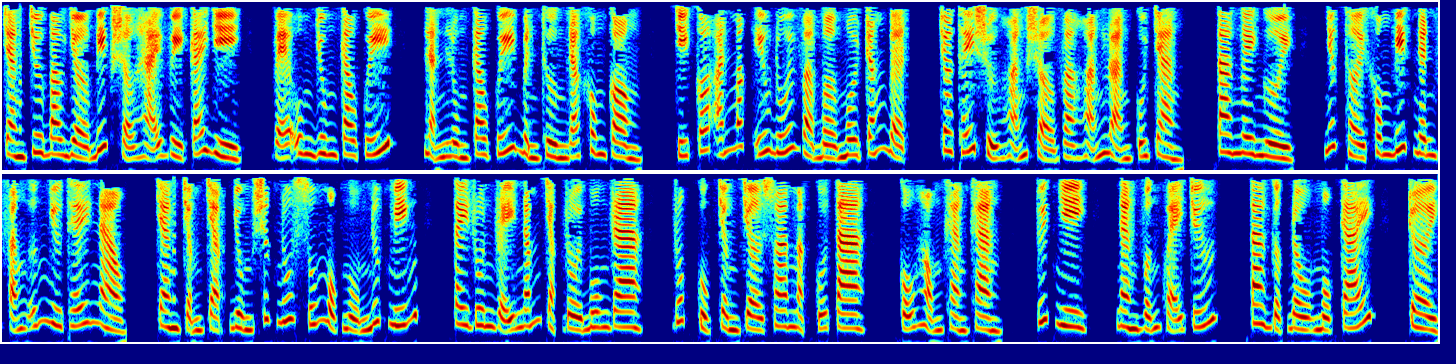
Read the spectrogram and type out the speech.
chàng chưa bao giờ biết sợ hãi vì cái gì, vẻ ung dung cao quý, lạnh lùng cao quý bình thường đã không còn, chỉ có ánh mắt yếu đuối và bờ môi trắng bệch, cho thấy sự hoảng sợ và hoảng loạn của chàng, ta ngây người, nhất thời không biết nên phản ứng như thế nào, chàng chậm chạp dùng sức nuốt xuống một ngụm nước miếng, tay run rẩy nắm chặt rồi buông ra, rốt cuộc chần chờ xoa mặt của ta, cổ họng khàn khàn, tuyết nhi, nàng vẫn khỏe chứ, ta gật đầu một cái, trời,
